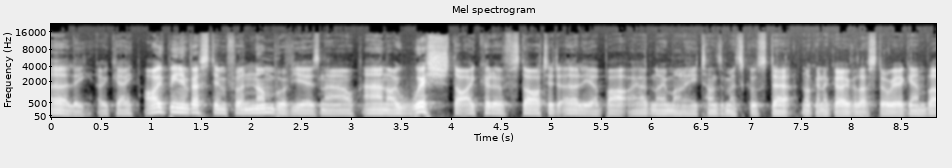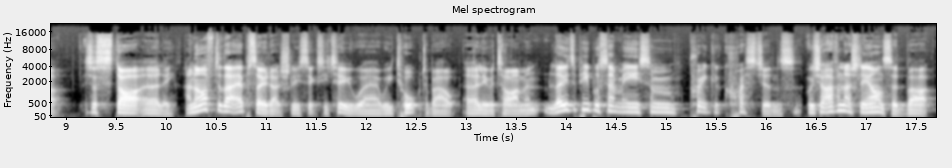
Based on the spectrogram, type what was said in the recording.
early, okay? I've been investing for a number of years now, and I wish that I could have started earlier, but I had no money, tons of medical debt. Not going to go over that story again, but just start early. And after that episode, actually 62, where we talked about early retirement, loads of people sent me some pretty good questions, which I haven't actually answered, but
